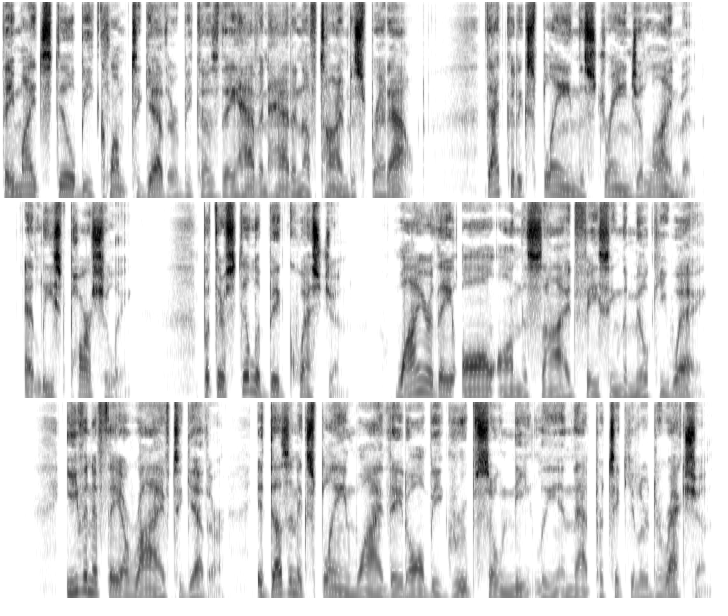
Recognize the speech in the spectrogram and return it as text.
they might still be clumped together because they haven't had enough time to spread out. That could explain the strange alignment, at least partially. But there's still a big question. Why are they all on the side facing the Milky Way? Even if they arrived together, it doesn't explain why they'd all be grouped so neatly in that particular direction.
